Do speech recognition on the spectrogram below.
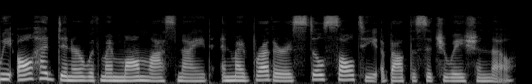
We all had dinner with my mom last night and my brother is still salty about the situation though.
